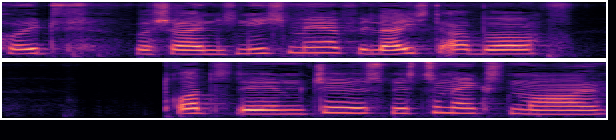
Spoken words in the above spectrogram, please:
Heute wahrscheinlich nicht mehr, vielleicht aber trotzdem. Tschüss, bis zum nächsten Mal.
